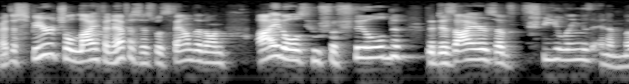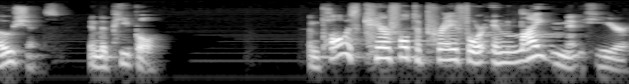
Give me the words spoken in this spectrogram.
Right? The spiritual life in Ephesus was founded on idols who fulfilled the desires of feelings and emotions in the people and Paul is careful to pray for enlightenment here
